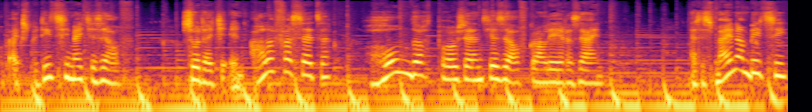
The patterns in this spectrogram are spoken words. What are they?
op expeditie met jezelf, zodat je in alle facetten 100% jezelf kan leren zijn. Het is mijn ambitie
